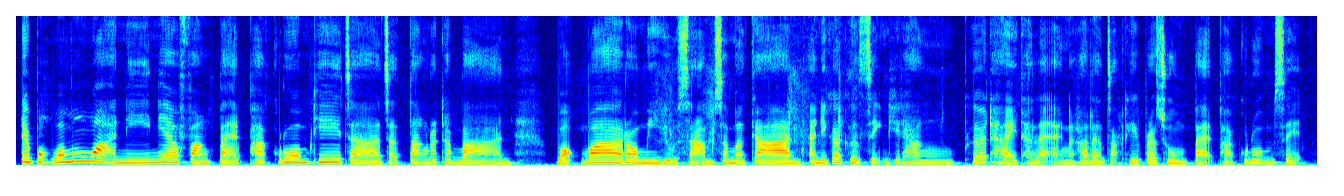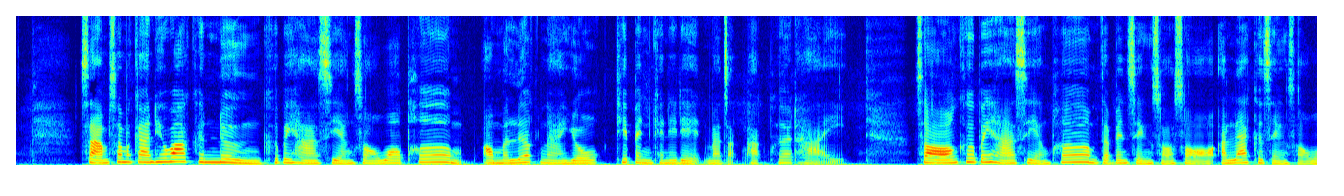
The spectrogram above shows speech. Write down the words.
ได้บอกว่าเมื่อวานนี้เนี่ยฟัง 8 พักร่วมที่จะจัดตั้งรัฐบาล บอกว่าเรามีอยู่ 3 สมการ อันนี้ก็คือสิ่งที่ทางเพื่อไทยแถลงนะคะ หลังจากที่ประชุม 8 พักร่วมเสร็จ 3 สมการที่ว่าคือ 1 คือไปหาเสียงสวเพิ่ม เอามาเลือกนายกที่เป็นคนดิเดตมาจากพรรคเพื่อไทย 2 คือไปหาเสียงเพิ่ม แต่เป็นเสียงสสอันแรกคือเสียงสว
